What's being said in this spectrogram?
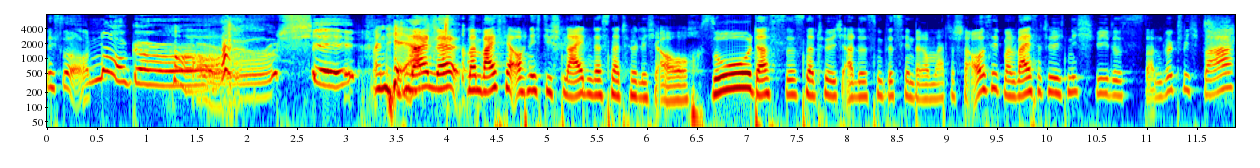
Und ich so, oh no, girl, oh. shit. Mein Herz. Meine, ne, man weiß ja auch nicht, die schneiden das natürlich auch so, dass es natürlich alles ein bisschen dramatischer aussieht. Man weiß natürlich nicht, wie das dann wirklich war.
